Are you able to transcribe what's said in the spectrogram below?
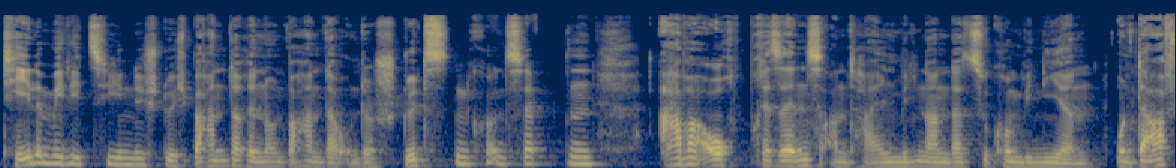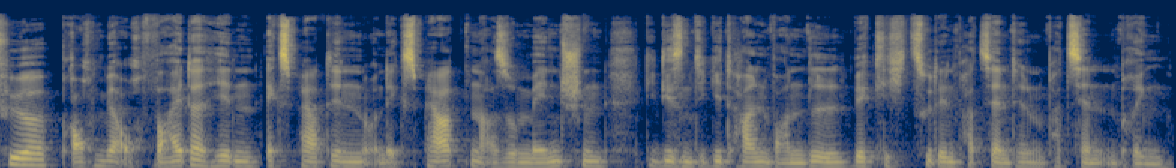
telemedizinisch durch Behandlerinnen und Behandler unterstützten Konzepten, aber auch Präsenzanteilen miteinander zu kombinieren. Und dafür brauchen wir auch weiterhin Expertinnen und Experten, also Menschen, die diesen digitalen Wandel wirklich zu den Patientinnen und Patienten bringen.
